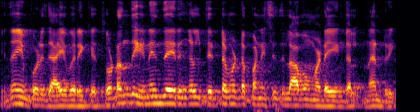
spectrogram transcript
இதுதான் இப்பொழுது ஆய்வறிக்கை தொடர்ந்து இணைந்தே இருங்கள். திட்டமிட்ட பணி செய்து லாபம் அடையுங்கள். நன்றி.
